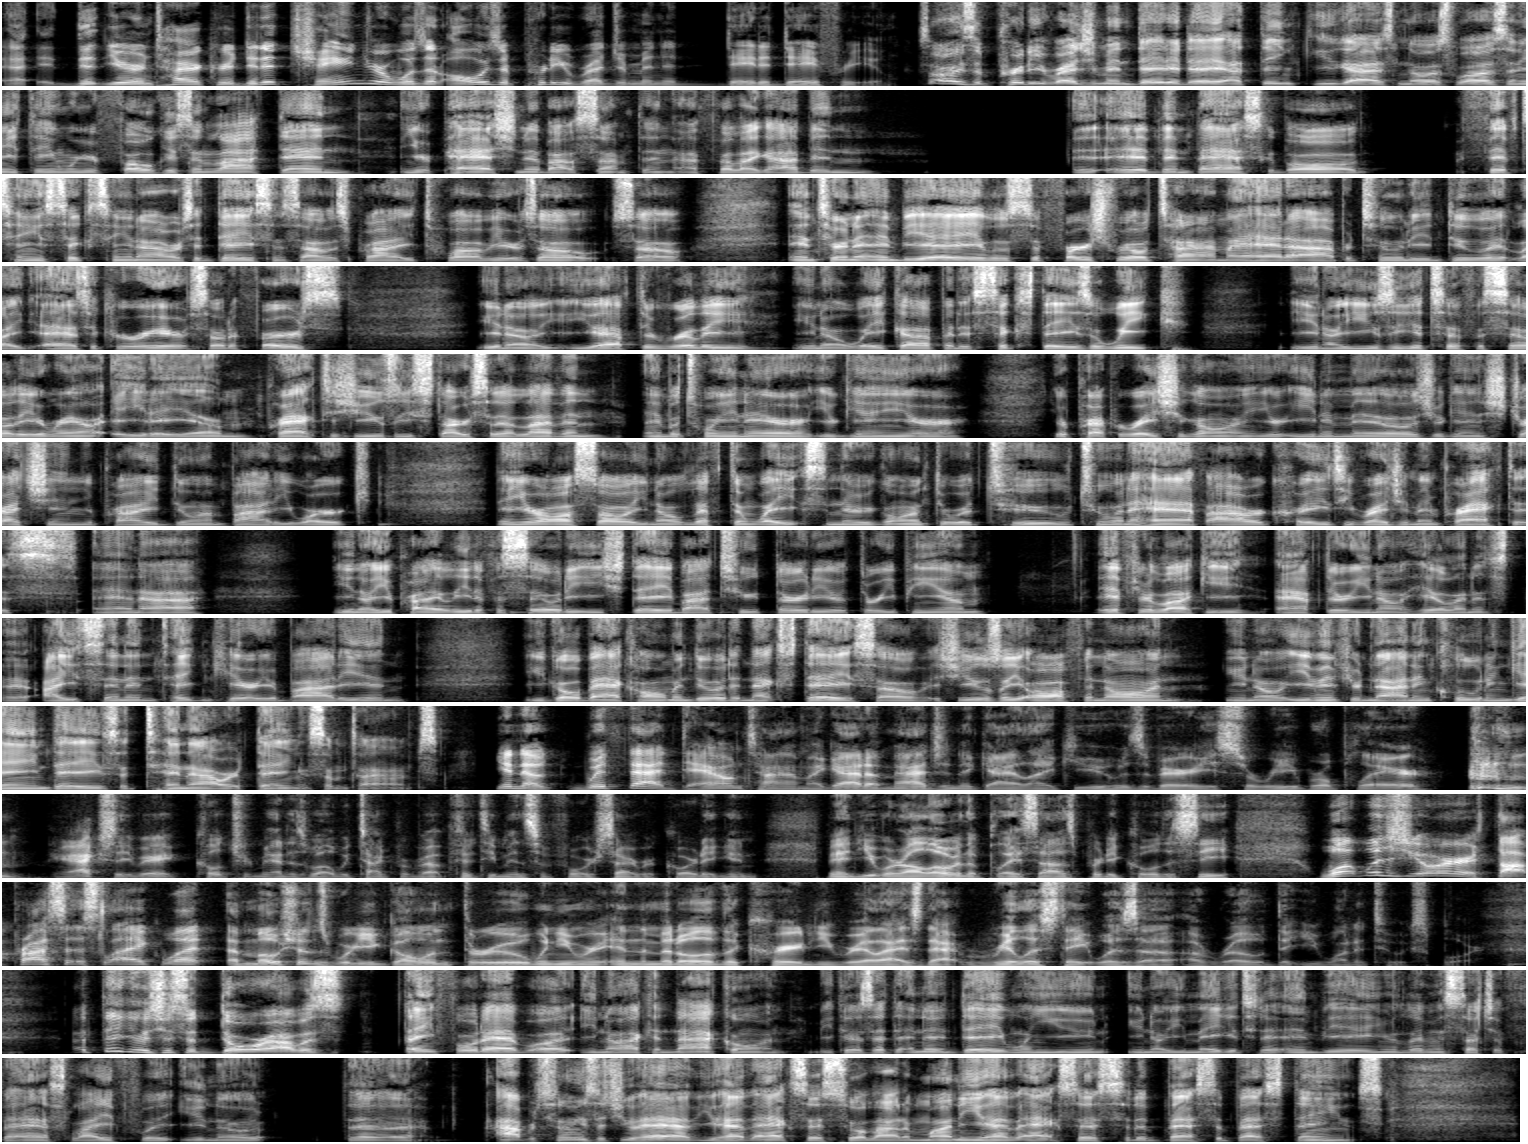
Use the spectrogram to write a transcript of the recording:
Uh, did your entire career did it change, or was it always a pretty regimented day to day for you? It's always a pretty regimented day to day. I think you guys know as well as anything when you're focused and locked in and you're passionate about something. I feel like I've been it, it had been basketball 15, 16 hours a day since I was probably 12 years old. So entering the NBA, it was the first real time I had an opportunity to do it like as a career. So the first you know, you have to really, you know, wake up and it's six days a week. You know, you usually get to a facility around 8 a.m. Practice usually starts at 11. In between there, you're getting your your preparation going. You're eating meals. You're getting stretching. You're probably doing body work. Then you're also, you know, lifting weights, and then you're going through a two two and a half hour crazy regimen practice. And uh, you know, you probably leave the facility each day by 2:30 or 3 p.m if you're lucky, after you know healing and uh, icing and taking care of your body, and you go back home and do it the next day. So it's usually off and on. You know, even if you're not including game days, a ten hour thing sometimes you know, with that downtime, I got to imagine a guy like you who's a very cerebral player. Actually a very cultured man as well. We talked for about 15 minutes before we started recording, and man, you were all over the place. That was pretty cool to see. What was your thought process like? What emotions were you going through when you were in the middle of the career and you realized that real estate was a, a road that you wanted to explore? I think it was just a door I was thankful that uh, you know I could knock on because at the end of the day, when you you know you make it to the NBA and you're living such a fast life with you know the opportunities that you have, you have access to a lot of money, you have access to the best of best things.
